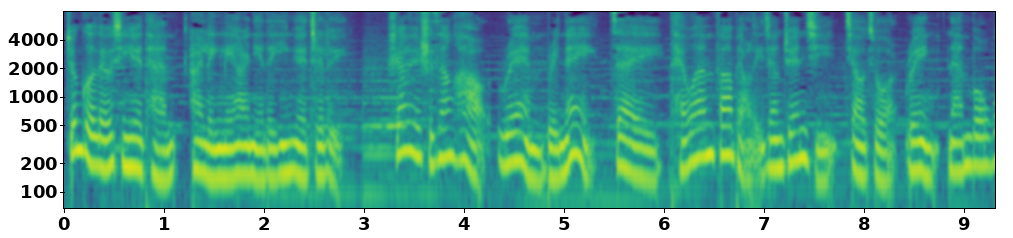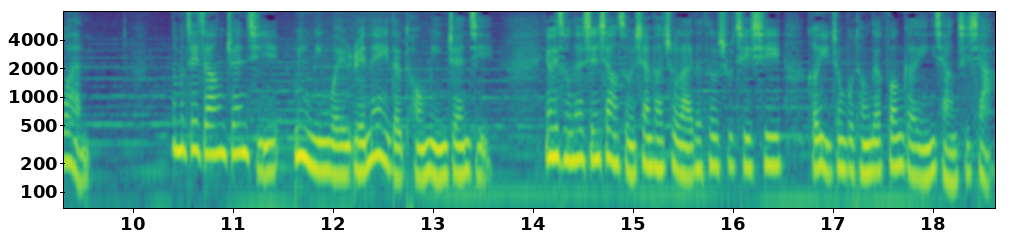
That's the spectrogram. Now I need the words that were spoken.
中国流行乐坛二零零二年的音乐之旅，十二月十三号，Rain Renee 在台湾发表了一张专辑，叫做《Rain Number One》。那么这张专辑命名为 r e n e 的同名专辑，因为从她身上所散发出来的特殊气息和与众不同的风格影响之下。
